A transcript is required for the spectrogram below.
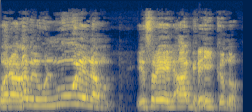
ഒരളവിൽ ഉന്മൂലനം ഇസ്രയേൽ ആഗ്രഹിക്കുന്നു.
